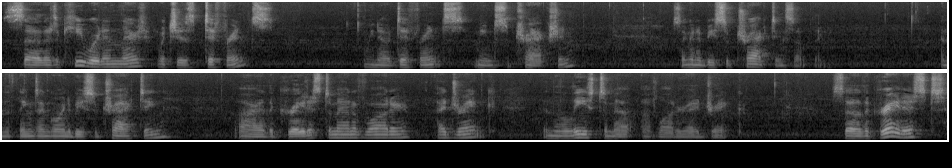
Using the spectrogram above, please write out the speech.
So there's a keyword in there which is difference we know difference means subtraction. So I'm going to be subtracting something. And the things I'm going to be subtracting are the greatest amount of water I drank and the least amount of water I drank. So the greatest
